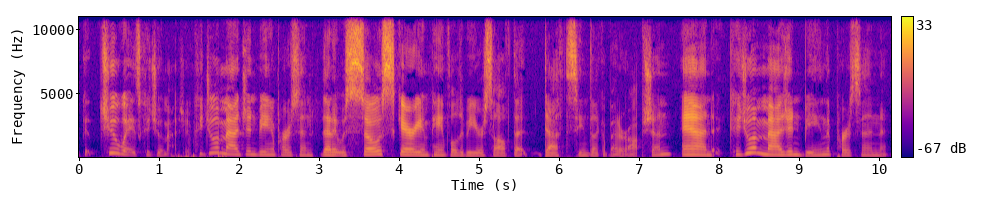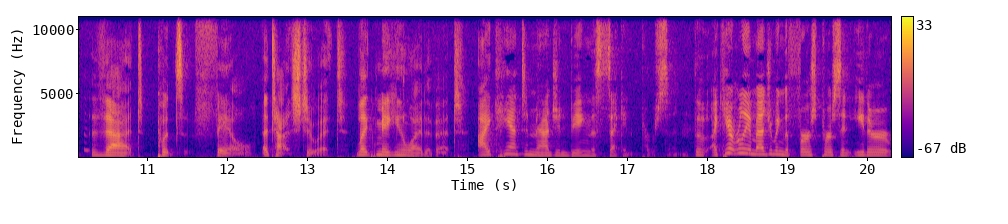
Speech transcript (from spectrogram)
Okay, two ways could you imagine? Could you imagine being a person that it was so scary and painful to be yourself that death seemed like a better option? And could you imagine being the person that puts fail attached to it, like making light of it? I can't imagine being the second person. The, I can't really imagine being the first person either.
